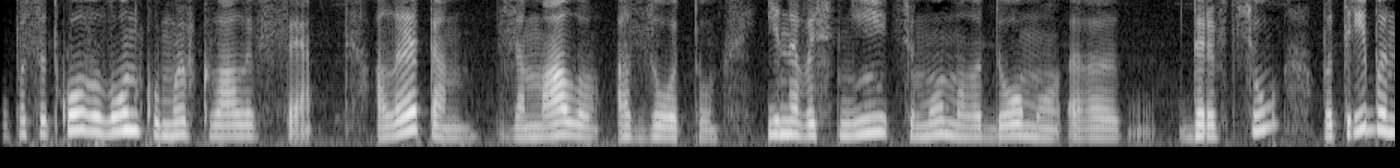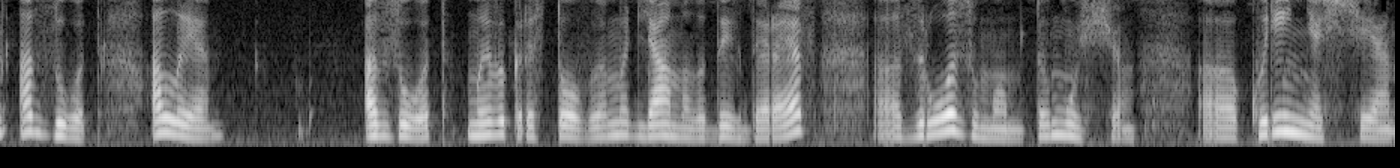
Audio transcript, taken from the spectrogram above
У посадкову лунку ми вклали все. Але там замало азоту, і навесні цьому молодому е, деревцю потрібен азот. Але азот ми використовуємо для молодих дерев е, з розумом, тому що е, коріння ще е,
